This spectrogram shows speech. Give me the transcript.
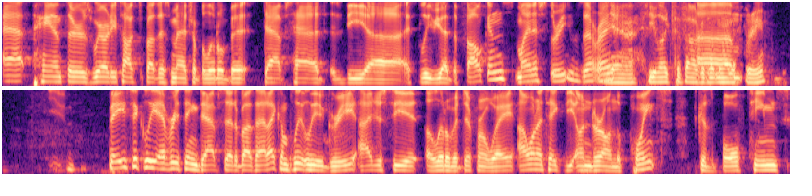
at Panthers. We already talked about this matchup a little bit. Daps had the uh, I believe you had the Falcons minus three. Was that right? Yeah, he liked the Falcons um, at minus three basically everything Dap said about that, I completely agree. I just see it a little bit different way. I want to take the under on the points because both teams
